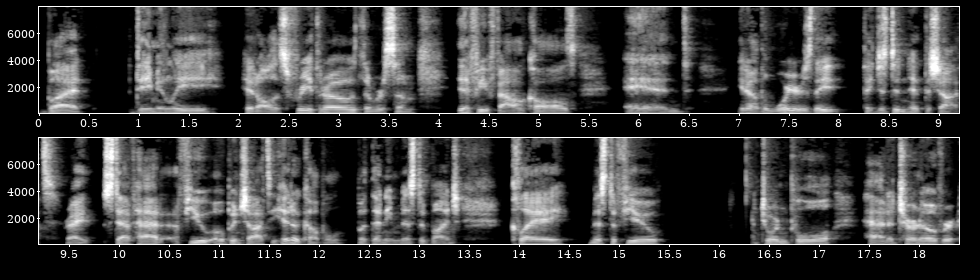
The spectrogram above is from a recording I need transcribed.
but Damion Lee hit all his free throws. There were some iffy foul calls, and you know the Warriors they they just didn't hit the shots. Right? Steph had a few open shots. He hit a couple, but then he missed a bunch. Clay missed a few. Jordan Poole had a turnover,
